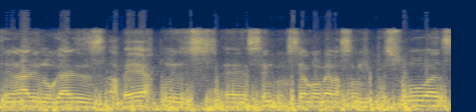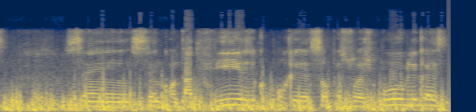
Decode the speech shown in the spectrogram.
treinar em lugares abertos, é, sem, sem aglomeração de pessoas, sem, sem contato físico, porque são pessoas públicas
